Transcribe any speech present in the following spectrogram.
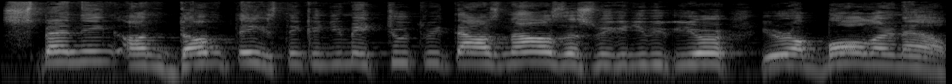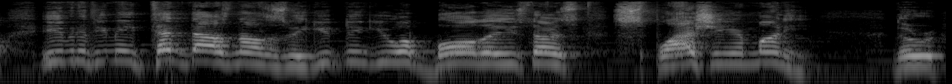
spending on dumb things, thinking you made two, three thousand dollars this week and you, you're you're a baller now. Even if you made ten thousand dollars this week, you think you're a baller, you start splashing your money. The,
